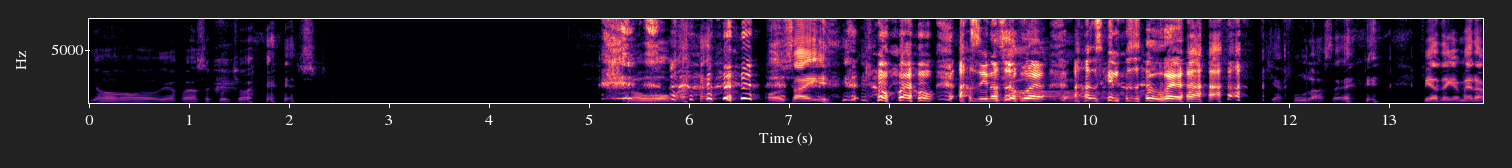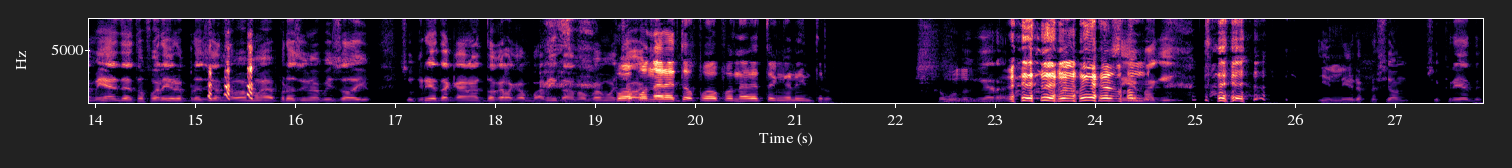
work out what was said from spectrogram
No, que feo se escuchó eso. No hubo más. Osai. No juego. Así no se juega. Así no se juega. Que full hace. Fíjate que mira, mi gente, esto fue Libre Expresión. Nos vemos en el próximo episodio. Suscríbete al canal, toca la campanita. Nos vemos. Puedo chao, poner chao. esto, puedo poner esto en el intro. Como tú quieras. Sígueme aquí. Y Libre Expresión, suscríbete,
